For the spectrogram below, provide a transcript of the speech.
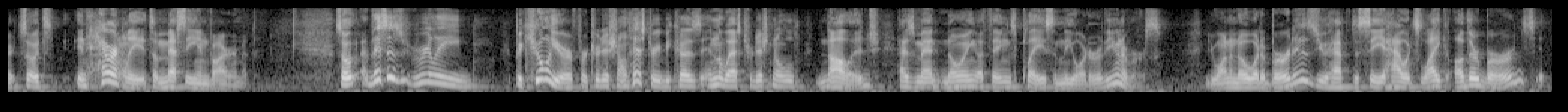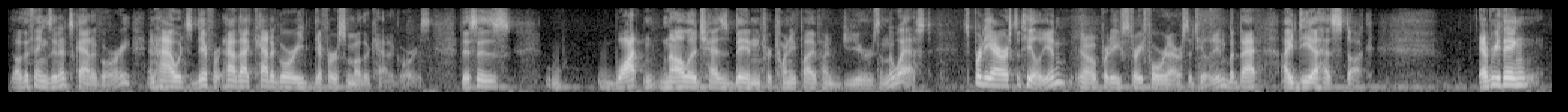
So it's inherently, it's a messy environment. So this is really peculiar for traditional history because in the West, traditional knowledge has meant knowing a thing's place in the order of the universe. You want to know what a bird is, you have to see how it's like other birds, other things in its category, and how it's different, how that category differs from other categories. This is what knowledge has been for 2,500 years in the West. It's pretty Aristotelian, you know, pretty straightforward Aristotelian, but that idea has stuck. Everything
